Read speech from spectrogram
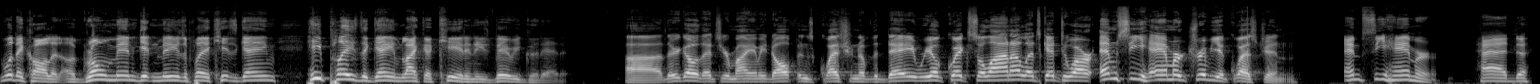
what they call it, a grown men getting millions to play a kid's game. He plays the game like a kid, and he's very good at it. Uh, there you go. That's your Miami Dolphins question of the day. Real quick, Solana, let's get to our MC Hammer trivia question. MC Hammer had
